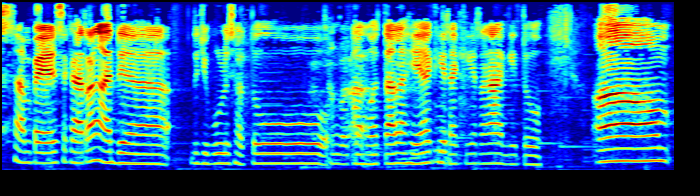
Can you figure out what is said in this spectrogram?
sampai sekarang ada 71 Anggota. anggota, lah ya kira-kira gitu. Em,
